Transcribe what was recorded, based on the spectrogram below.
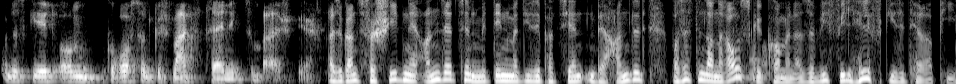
und es geht um Geruchs- und Geschmackstraining zum Beispiel. Also ganz verschiedene Ansätze, mit denen man diese Patienten behandelt. Was ist denn dann rausgekommen? Also wie viel hilft diese Therapie?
